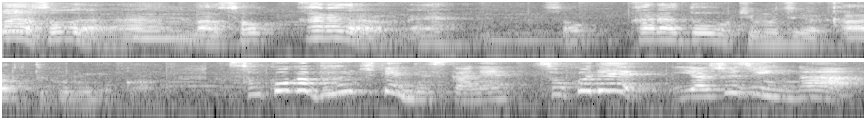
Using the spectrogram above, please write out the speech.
まあそうだな、うん。まあそっからだろうね、うん。そっからどう気持ちが変わってくるのか。そこが分岐点ですかね。そこで野手陣が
